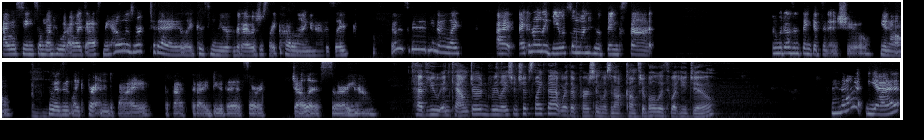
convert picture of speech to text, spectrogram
I was seeing someone who would always ask me, How was work today? Like, because he knew that I was just like cuddling and I was like, It was good, you know, like I, I can only be with someone who thinks that who doesn't think it's an issue, you know mm-hmm. who isn't like threatened by the fact that I do this or jealous or, you know. Have you encountered relationships like that where the person was not comfortable with what you do? Not yet.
